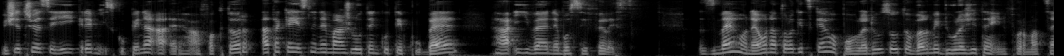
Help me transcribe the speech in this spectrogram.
Vyšetřuje se její krevní skupina a RH faktor a také jestli nemá žlutenku typu B, HIV nebo syfilis. Z mého neonatologického pohledu jsou to velmi důležité informace,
